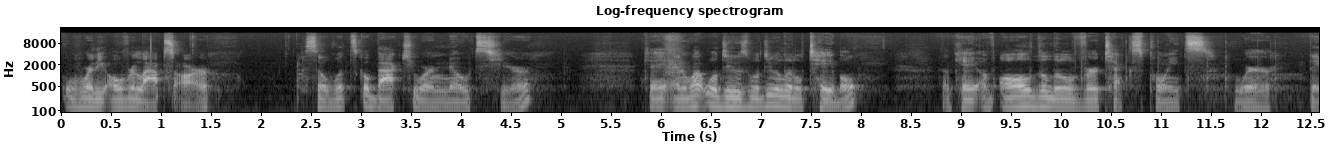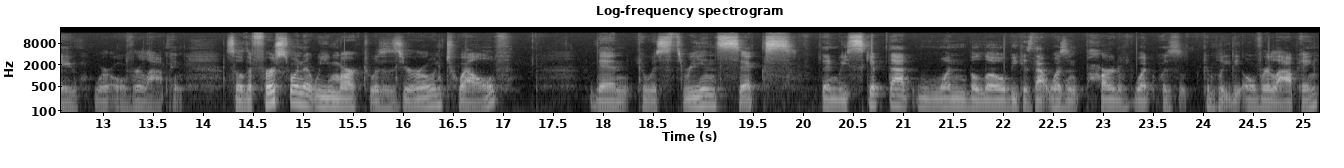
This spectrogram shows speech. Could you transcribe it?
where the overlaps are. So let's go back to our notes here. Okay, and what we'll do is we'll do a little table okay, of all the little vertex points where they were overlapping. So the first one that we marked was 0 and 12. Then it was 3 and 6. Then we skipped that one below because that wasn't part of what was completely overlapping.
